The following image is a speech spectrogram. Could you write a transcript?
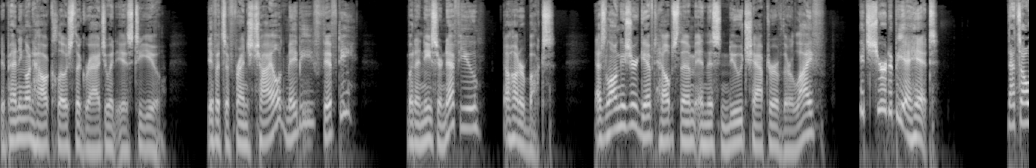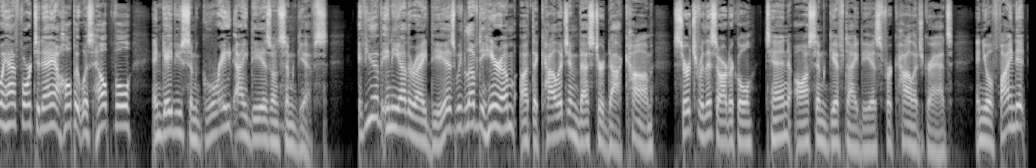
depending on how close the graduate is to you. If it's a friend's child, maybe 50, but a niece or nephew, 100 bucks. As long as your gift helps them in this new chapter of their life, it's sure to be a hit. That's all we have for today. I hope it was helpful and gave you some great ideas on some gifts. If you have any other ideas, we'd love to hear them at thecollegeinvestor.com. Search for this article 10 Awesome Gift Ideas for College Grads and you'll find it.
